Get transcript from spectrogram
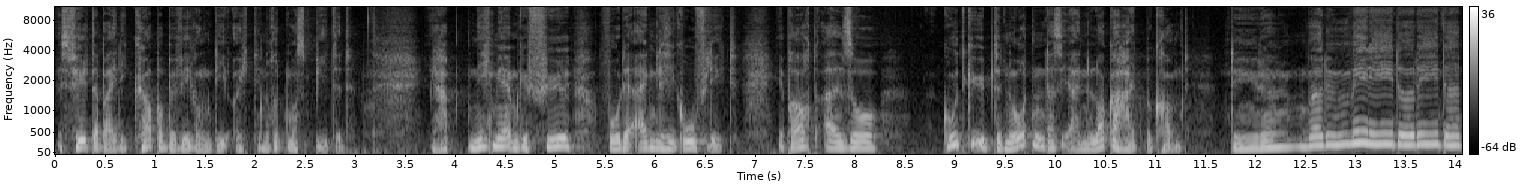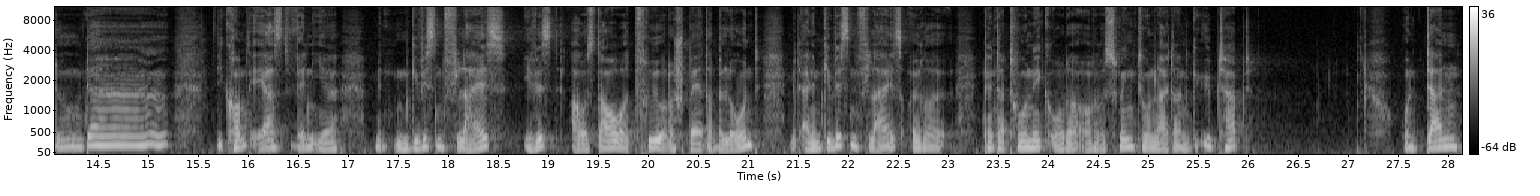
Es fehlt dabei die Körperbewegung, die euch den Rhythmus bietet. Ihr habt nicht mehr im Gefühl, wo der eigentliche Groove liegt. Ihr braucht also gut geübte Noten, dass ihr eine Lockerheit bekommt. Die kommt erst, wenn ihr mit einem gewissen Fleiß, ihr wisst, Ausdauer wird früher oder später belohnt, mit einem gewissen Fleiß eure Pentatonik oder eure Swingtonleitern geübt habt. Und dann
